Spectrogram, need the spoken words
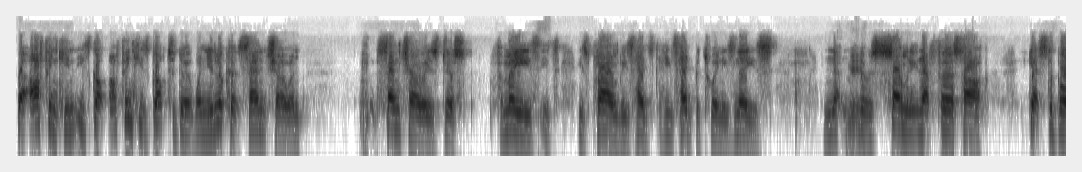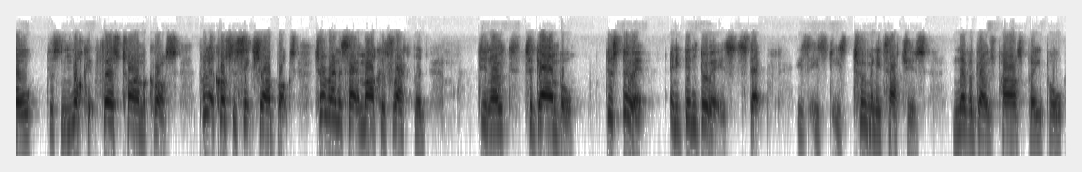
But I think he, he's got I think he's got to do it. When you look at Sancho and Sancho is just for me he's he's, he's playing with his head his head between his knees. Yeah. There was so many in that first half. He gets the ball, just knock it first time across, pull it across the six yard box, turn around and say to Marcus Rashford, you know, to gamble. Just do it. And he didn't do it. It's step. He's, he's, he's too many touches. Never goes past people.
